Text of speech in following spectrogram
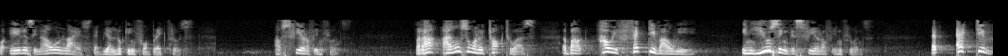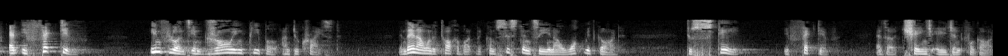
for areas in our own lives that we are looking for breakthroughs. Our sphere of influence. But I, I also want to talk to us about how effective are we in using this sphere of influence. That active and effective influence in drawing people unto Christ. And then I want to talk about the consistency in our walk with God to stay effective as a change agent for God.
